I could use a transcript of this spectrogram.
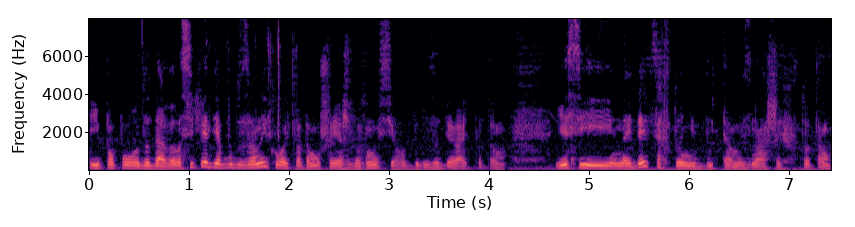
И по поводу, да, велосипед я буду заникувати, потому що я ж вернусь, його буду забирати потом. Якщо знайдеться хто-небудь там із наших, хто там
